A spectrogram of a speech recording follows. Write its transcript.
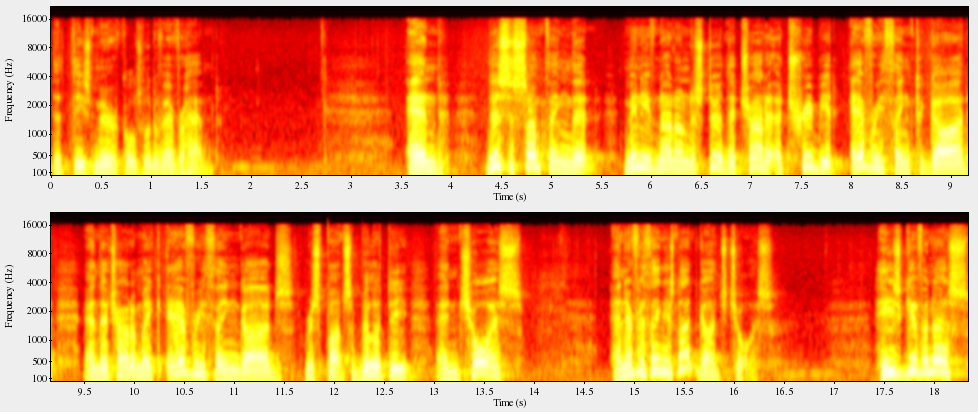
that these miracles would have ever happened. And this is something that many have not understood. They try to attribute everything to God and they try to make everything God's responsibility and choice, and everything is not God's choice. He's given us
